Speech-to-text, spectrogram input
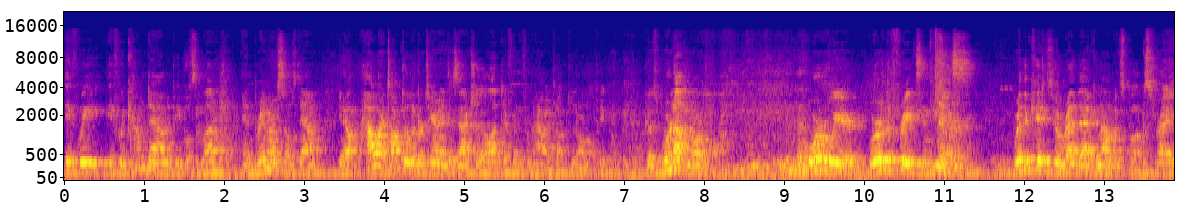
if we if we come down to people's level and bring ourselves down, you know, how I talk to libertarians is actually a lot different from how I talk to normal people. Because we're not normal. we're weird. We're the freaks and geeks. We're the kids who read the economics books, right?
